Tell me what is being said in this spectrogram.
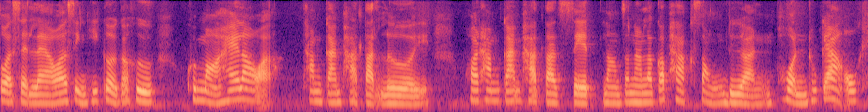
ตรวจเสร็จแล้วอะสิ่งที่เกิดก็คือ คุณหมอให้เราอะทำการผ่าตัดเลย พอทำการผ่าตัดเสร็จ หลังจากนั้นเราก็พัก 2 เดือน ผลทุกอย่างโอเค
